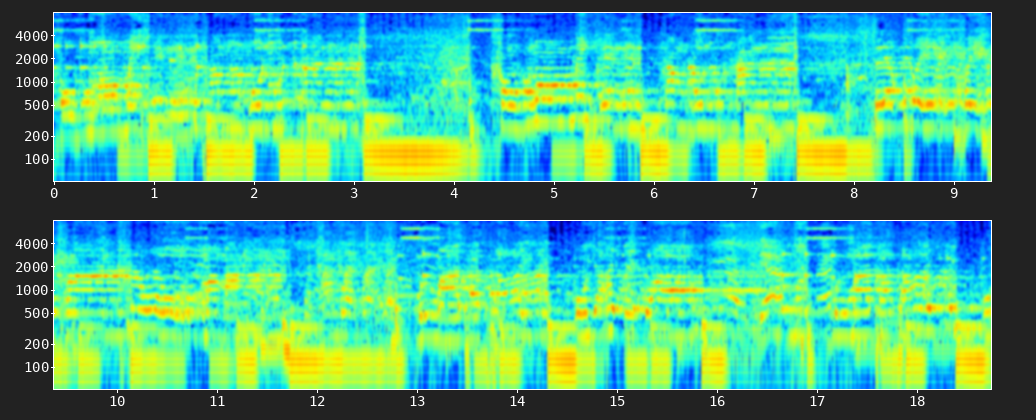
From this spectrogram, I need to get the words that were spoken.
เขามองไม่เห็นทำบุญทัน มองไม่เห็นทำบุญทัน แล้วเบรกเบรกคลานเข้ามาใหม่มึงมาทางซ้ายกูย้ายไปขวาเดี๋ยวมึงมึงมาทางซ้ายกู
